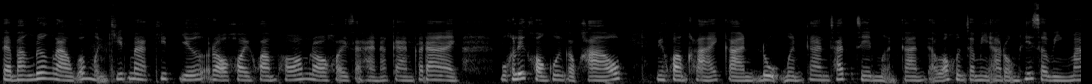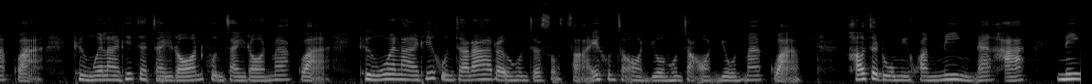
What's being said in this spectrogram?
แต่บางเรื่องราวก็เหมือนคิดมากคิดเยอะรอคอยความพร้อม รอคอยสถานการณ์ก็ได้ บุคลิกของคุณกับเขา มีความคล้ายกันดุเหมือนกันชัดเจนเหมือนกัน แต่ว่าคุณจะมีอารมณ์ที่สวิงมากกว่า ถึงเวลาที่จะใจร้อน คุณใจร้อนมากกว่า ถึงเวลาที่คุณจะร่าเริงคุณจะสดใส คุณจะอ่อนโยน คุณจะอ่อนโยนมากกว่า เขาจะดูมีความนิ่งนะคะ นิ่ง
